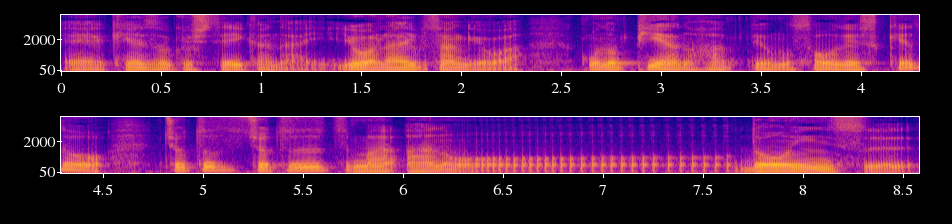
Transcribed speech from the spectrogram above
えー、継続していかない。要はライブ産業は、このぴあの発表もそうですけど、ちょっとずつちょっとずつ、ま、あのー、動員数、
